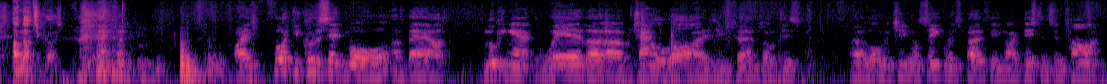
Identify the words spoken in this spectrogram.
I'm not surprised. I thought you could have said more about looking at where the channel lies in terms of this uh, longitudinal sequence, both in like distance and time.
